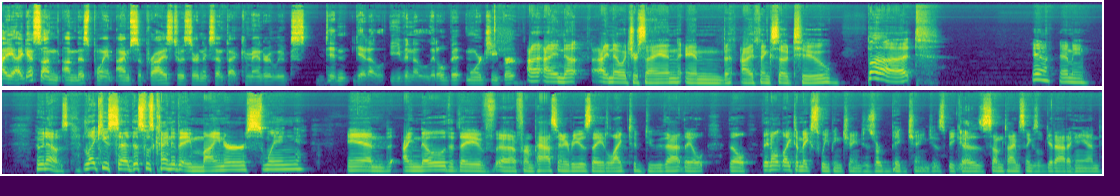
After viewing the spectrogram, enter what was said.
I, I guess on on this point, I'm surprised to a certain extent that Commander Luke's didn't get a, even a little bit more cheaper. I, I know I know what you're saying, and I think so too. But yeah, I mean, who knows? Like you said, this was kind of a minor swing, and I know that they've uh, from past interviews they like to do that. They'll they'll they don't like to make sweeping changes or big changes because sometimes things will get out of hand,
